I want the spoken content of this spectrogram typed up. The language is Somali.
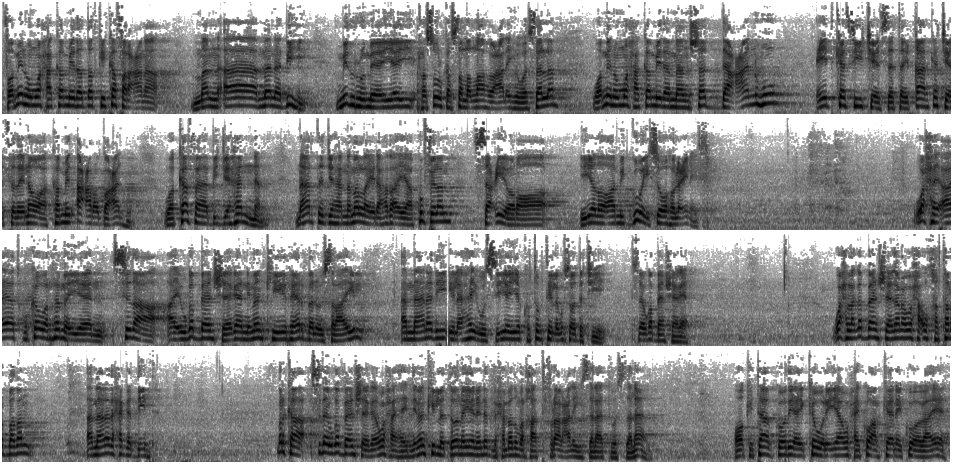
Fa minhum waxaa ka mida dadkii ka farcanaa man aamana bihi mid rumeeyey rasuulka sala allahu calayhi wasalam wa minhum waxaa ka mida man shadda canhu cid ka sii jeedsatay qaar ka jeedsadayna waa ka mid acrada canhu. Wa kafaa bijahannam naarta jahannamo la yidhaahdo ayaa ku filan saciiraa iyadoo ah mid gubaysa oo holcinaysa. Waxay aayaadku ka warramayeen sidaa ay uga been sheegeen nimankii reer banu israa'iil ammaanadii ilaahay uu siiyey iyo kutubtii lagu soo dejiyey siday uga been sheegeen wax laga been sheegana waxa u khatar badan ammaanada xagga diinta. Marka siday uga been sheegeen waxay ahayd nimankii la doonaya inay nebi maxamed u markhaati furaan calayhi salaatu wasalaam oo kitaabkoodii ay ka wariyaan waxay ku arkeen ay ku ogaayeen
